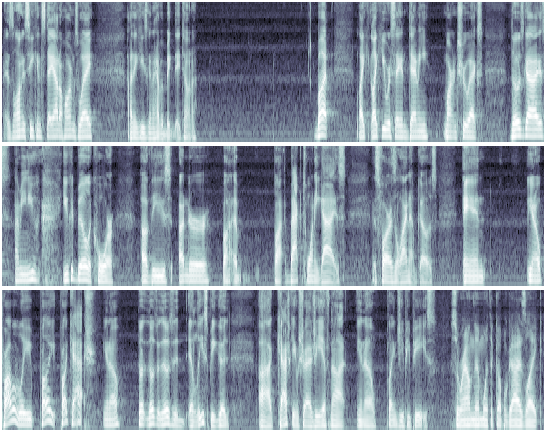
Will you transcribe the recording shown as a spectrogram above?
As long as he can stay out of harm's way, I think he's going to have a big Daytona. But like like you were saying, Denny, Martin Truex, those guys. I mean, you you could build a core of these under uh, back twenty guys as far as the lineup goes, and you know probably probably probably cash. You know, those are those would at least be good uh, cash game strategy, if not you know playing GPPs. Surround them with a couple guys like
